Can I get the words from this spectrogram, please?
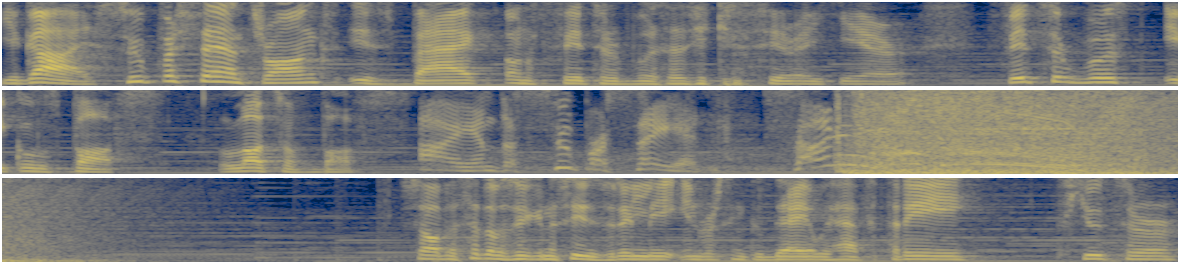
You guys, Super Saiyan Trunks is back on Feature Boost as you can see right here. Feature Boost equals buffs. Lots of buffs. I am the Super Saiyan, son. So the setup as you can see is really interesting today. We have three future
